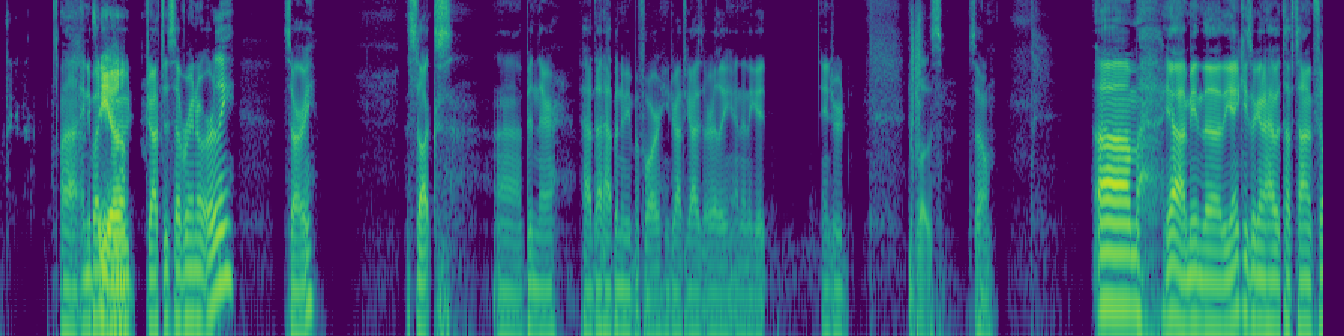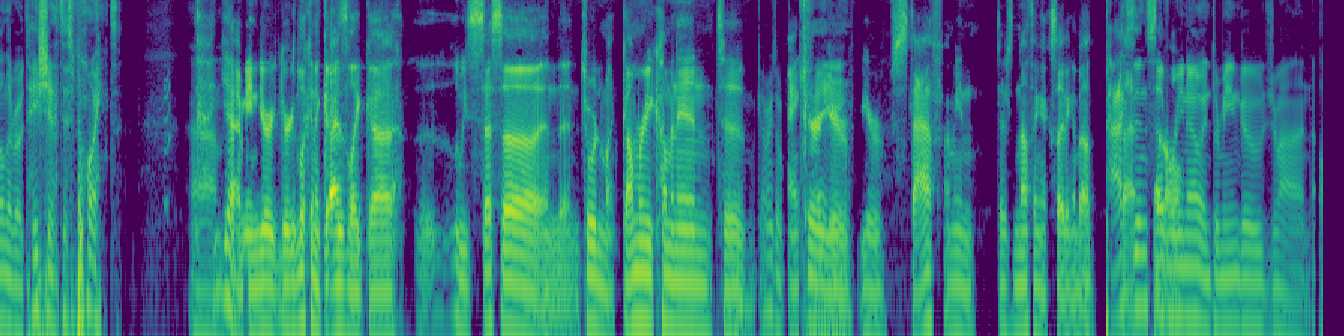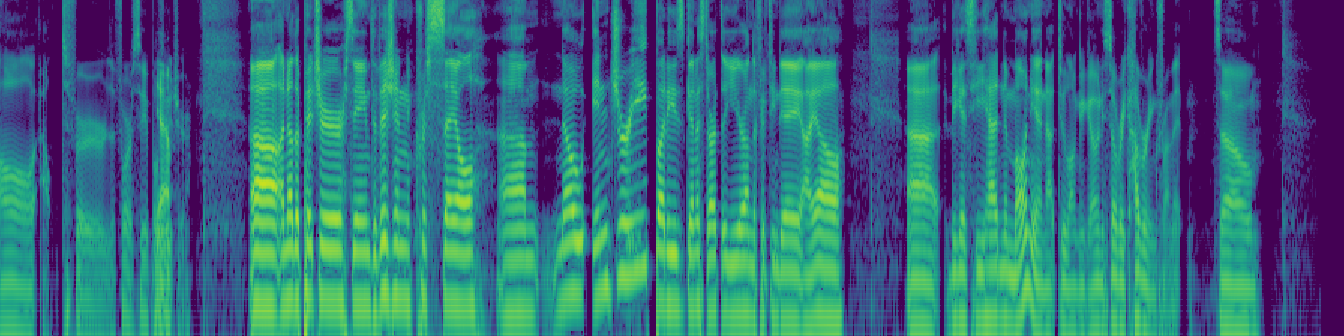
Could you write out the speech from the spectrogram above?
uh, anybody who drafted Severino early, sorry, it sucks. Uh, I've been there, had that happen to me before. You draft guys early, and then they get injured. It blows. So, um, yeah, I mean the the Yankees are gonna have a tough time filling the rotation at this point. Um, yeah, I mean, you're you're looking at guys like uh, Luis Cessa and, and Jordan Montgomery coming in to Montgomery's anchor your your staff. I mean, there's nothing exciting about Paxton, that. Severino, and Domingo German all out for the foreseeable Yeah. future. Uh, another pitcher, same division, Chris Sale. Um, no injury, but he's gonna start the year on the 15-day IL uh, because he had pneumonia not too long ago and he's still recovering from it. So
